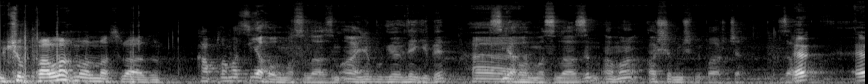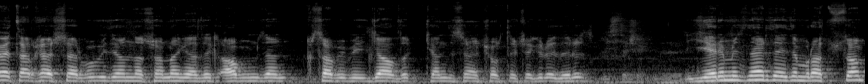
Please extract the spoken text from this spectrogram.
Uçun parlak mı olması lazım? Kaplama siyah olması lazım. Aynı bu gövde gibi. Ha. Siyah olması lazım ama aşınmış bir parça. Evet, Evet arkadaşlar bu videonun da sonuna geldik. Abimizden kısa bir bilgi aldık. Kendisine çok teşekkür ederiz. Biz teşekkür ederiz. Yerimiz neredeydi Murat Ustam?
